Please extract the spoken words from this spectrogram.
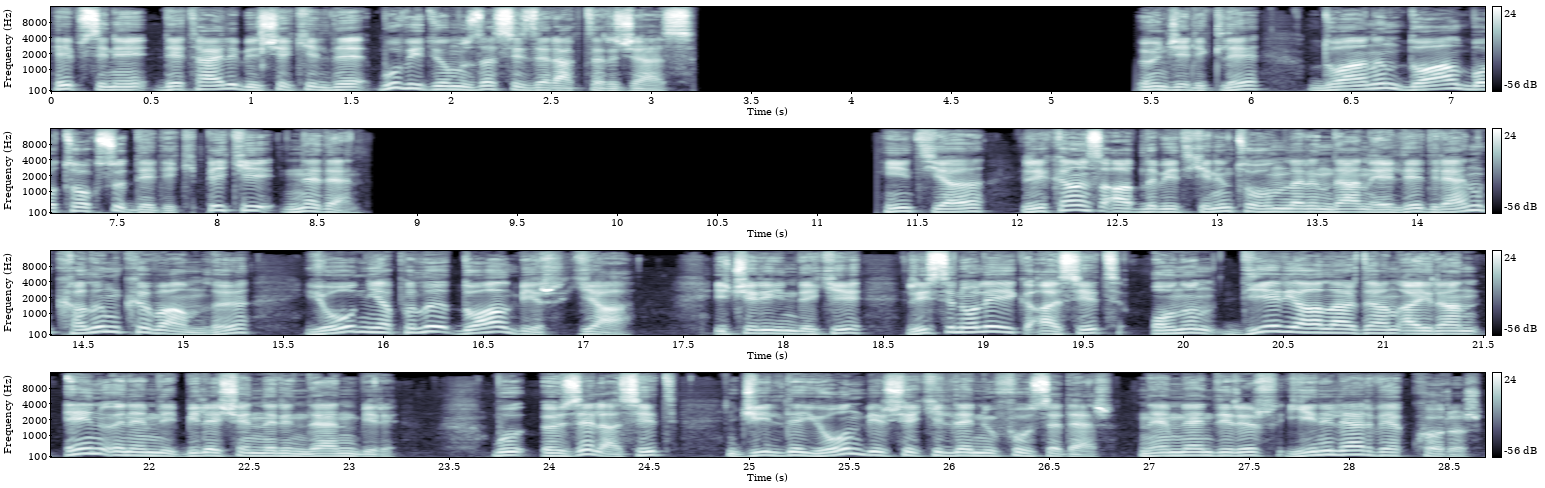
Hepsini detaylı bir şekilde bu videomuzda sizlere aktaracağız. Öncelikle doğanın doğal botoksu dedik. Peki neden? Hint yağı, rikans adlı bitkinin tohumlarından elde edilen kalın kıvamlı, yoğun yapılı doğal bir yağ. İçeriğindeki risinoleik asit onun diğer yağlardan ayıran en önemli bileşenlerinden biri. Bu özel asit cilde yoğun bir şekilde nüfuz eder, nemlendirir, yeniler ve korur.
